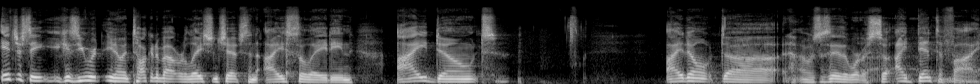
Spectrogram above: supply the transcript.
interesting because you were you know in talking about relationships and isolating. I don't. I don't. Uh, I was to say the word so identify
